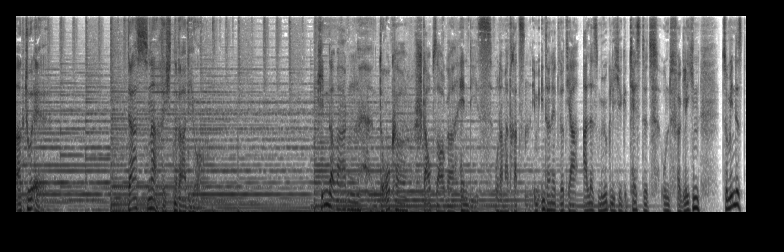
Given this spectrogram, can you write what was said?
aktuell. Das Nachrichtenradio. Kinderwagen, Drucker, Staubsauger, Handys oder Matratzen. Im Internet wird ja alles Mögliche getestet und verglichen. Zumindest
